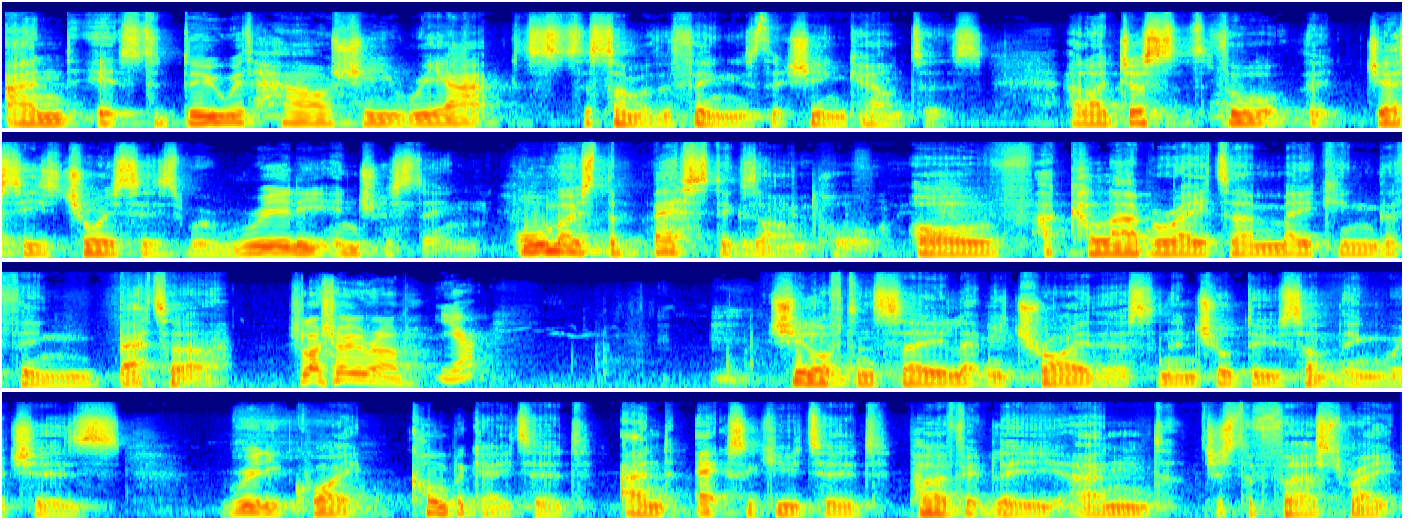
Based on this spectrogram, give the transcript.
and it's to do with how she reacts to some of the things that she encounters. And I just thought that Jessie's choices were really interesting. Almost the best example of a collaborator making the thing better. Shall I show you around? Yeah. She'll often say, Let me try this, and then she'll do something which is really quite complicated and executed perfectly and just a first rate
